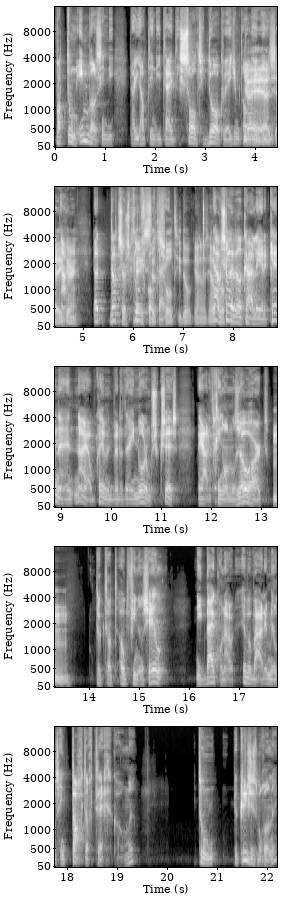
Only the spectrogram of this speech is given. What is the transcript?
wat toen in was. In die, nou, je had in die tijd die Salty Dog, weet je. Met al Ja, die, ja, zeker. nou, dat, dat soort hij. salty dog. Ja, dat is heel Nou, cool. zo hebben we elkaar leren kennen. En nou ja, op een gegeven moment werd het een enorm succes. Maar ja, dat ging allemaal zo hard Mm. dat ik dat ook financieel niet bij kon houden. En we waren inmiddels in 80 terechtgekomen. Toen de crisis begon, hè?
